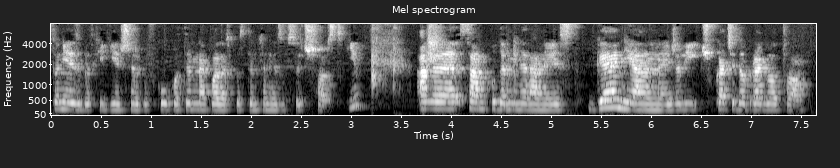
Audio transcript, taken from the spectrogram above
to nie jest zbyt higieniczne, żeby w kółko tym nakładać, poza tym ten jest dosyć szorstki. Ale sam puder mineralny jest genialny, jeżeli szukacie dobrego, to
